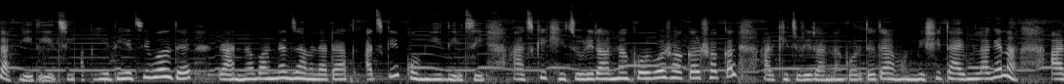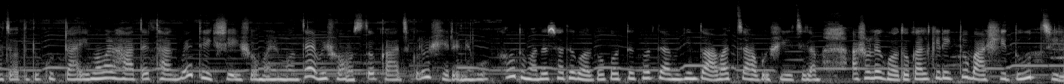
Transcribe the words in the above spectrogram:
চাপিয়ে দিয়েছি। চাপিয়ে দিয়েছি বলতে রান্না বান্নার ঝামেলাটা আজকে কমিয়ে দিয়েছি। আজকে খিচুড়ি রান্না করব সকাল সকাল, আর খিচুড়ি রান্না করতে তো এমন বেশি টাইম লাগে না। আর যতটুকু টাইম আমার হাতে থাকবে, ঠিক সেই সময়ের মধ্যে আমি সমস্ত কাজগুলো সেরে নেব। ও তোমাদের সাথে গল্প করতে করতে আমি কিন্তু আবার চা বসিয়েছিলাম। আসলে গতকালকের একটু বাসি দুধ ছিল,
